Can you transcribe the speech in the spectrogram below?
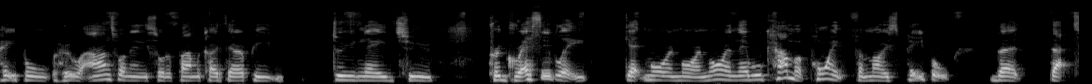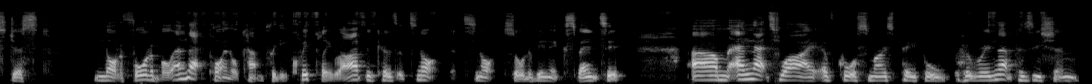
people who aren't on any sort of pharmacotherapy do need to progressively get more and more and more. And there will come a point for most people that that's just not affordable. And that point will come pretty quickly, right? Because it's not it's not sort of inexpensive. Um, and that's why, of course, most people who are in that position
